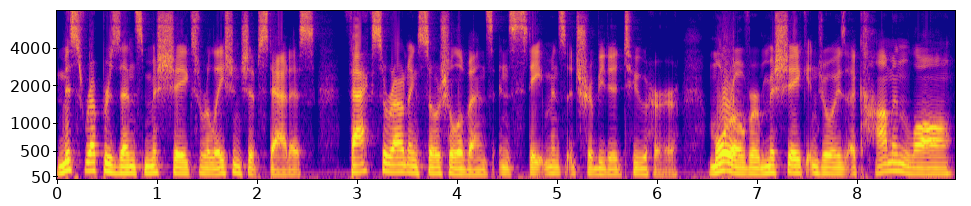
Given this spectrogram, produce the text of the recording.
misrepresents Miss Shayk's relationship status, facts surrounding social events, and statements attributed to her. Moreover, Miss Shake enjoys a common law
